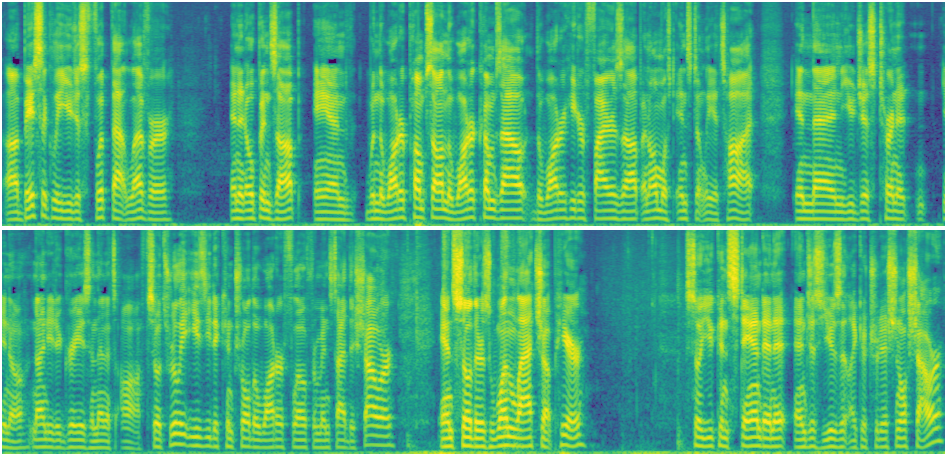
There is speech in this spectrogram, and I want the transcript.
uh, basically you just flip that lever and it opens up and when the water pumps on the water comes out the water heater fires up and almost instantly it's hot and then you just turn it you know 90 degrees and then it's off. So it's really easy to control the water flow from inside the shower. And so there's one latch up here so you can stand in it and just use it like a traditional shower.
